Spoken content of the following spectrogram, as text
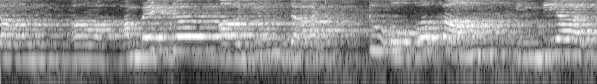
um, uh, Ambedkar argued that to overcome India's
